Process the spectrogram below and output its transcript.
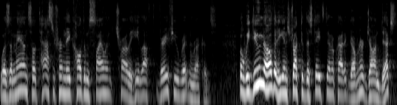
was a man so taciturn they called him Silent Charlie. He left very few written records. But we do know that he instructed the state's Democratic governor, John Dix,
